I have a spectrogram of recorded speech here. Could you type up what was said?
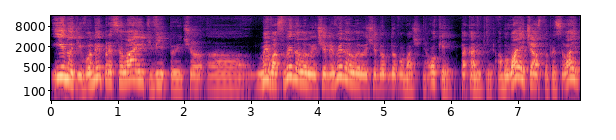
Іноді вони присилають відповідь, що е, ми вас видалили чи не видалили, чи до, до побачення. Окей, така відповідь. А буває часто присилають,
